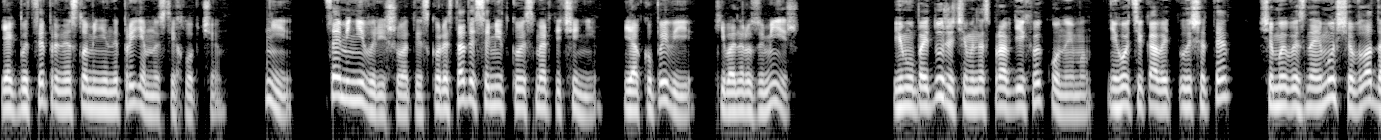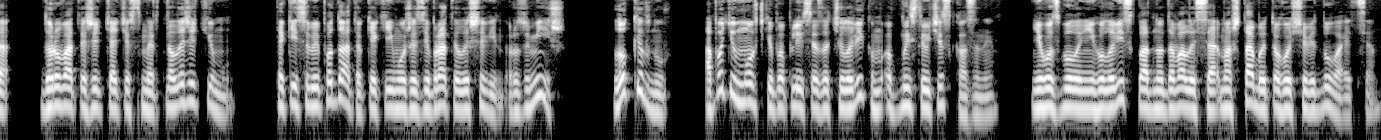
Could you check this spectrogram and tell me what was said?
якби це принесло мені неприємності, хлопче. Ні, це мені вирішувати, скористатися міткою смерті чи ні. Я купив її, хіба не розумієш? Йому байдуже, чи ми насправді їх виконуємо. Його цікавить лише те, що ми визнаємо, що влада дарувати життя чи смерть належить йому. Такий собі податок, який може зібрати лише він, розумієш? Лок кивнув, а потім мовчки поплівся за чоловіком, обмислюючи сказане. Його зболеній голові складно давалися масштаби того, що відбувається.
